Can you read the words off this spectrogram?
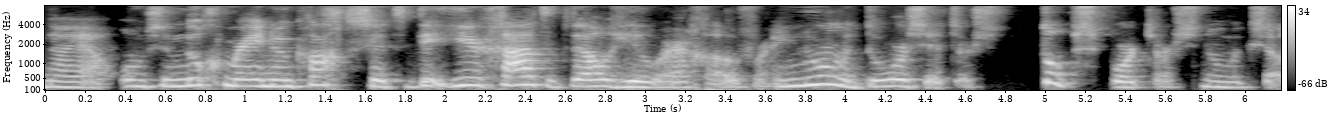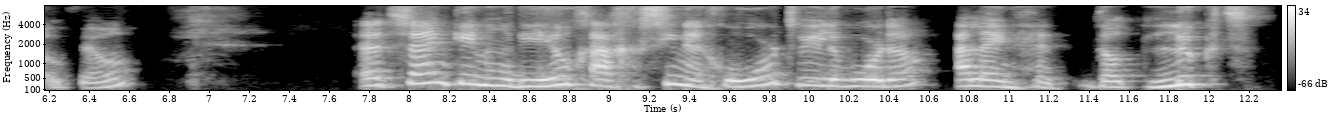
nou ja, om ze nog meer in hun kracht te zetten. hier gaat het wel heel erg over. Enorme doorzetters, topsporters noem ik ze ook wel. Het zijn kinderen die heel graag gezien en gehoord willen worden. Alleen het, dat lukt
